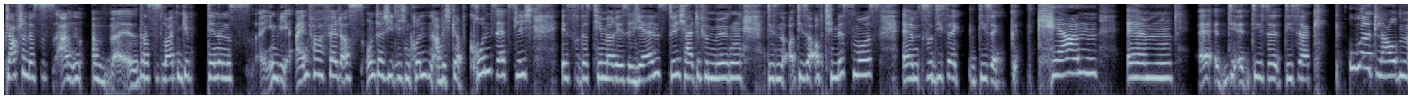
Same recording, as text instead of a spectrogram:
glaube schon, dass es an, äh, dass es Leuten gibt, denen es irgendwie einfacher fällt aus unterschiedlichen Gründen. Aber ich glaube, grundsätzlich ist so das Thema Resilienz, Durchhaltevermögen, diesen, dieser Optimismus, ähm, so diese, diese Kern, ähm, äh, die, diese, dieser Urglauben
